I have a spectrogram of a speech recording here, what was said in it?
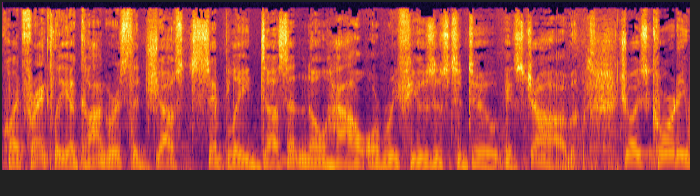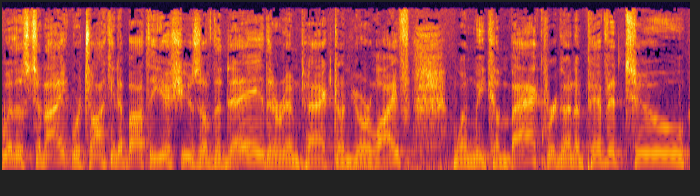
quite frankly, a Congress that just simply doesn't know how or refuses to do its job. Joyce Cordi with us tonight. We're talking about the issues of the day, their impact on your life. When we come back, we're going to pivot to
